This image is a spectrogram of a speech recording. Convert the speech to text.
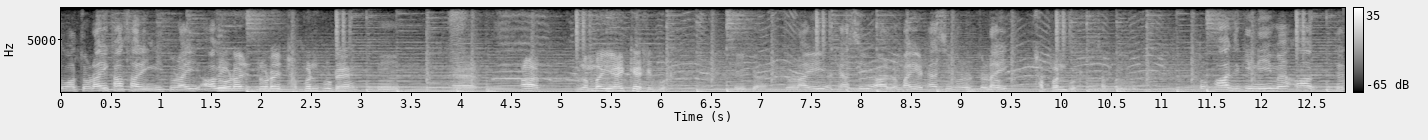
तो चौड़ाई खासा रहेंगी चौड़ाई चौड़ाई चौड़ाई छप्पन फुट है। हम्म, लंबाई है इक्यासी फुट। ठीक है। चौड़ाई अठासी लंबाई अठासी फुट चौड़ाई छप्पन फुट। छप्पन फुट। तो आज की नीम है आज से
